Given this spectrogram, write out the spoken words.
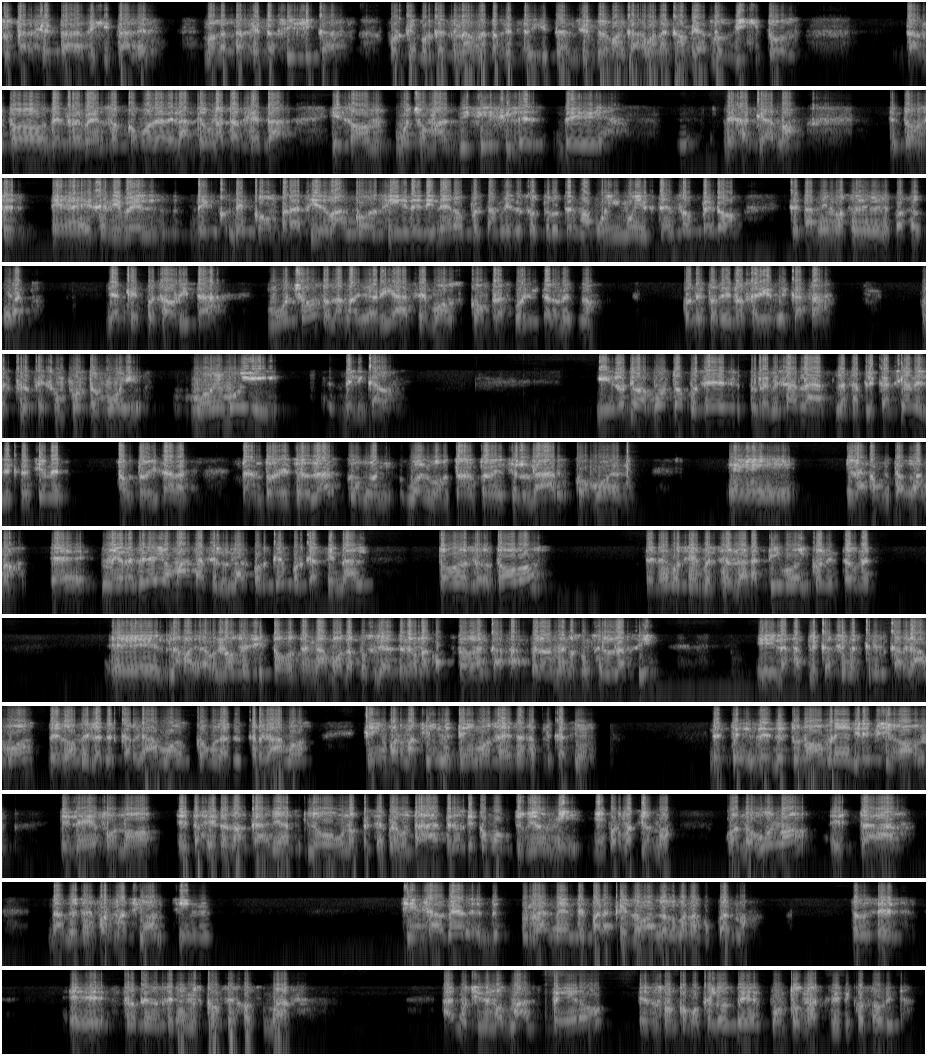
sus tarjetas digitales, no las tarjetas físicas. ¿Por qué? Porque al final una tarjeta digital siempre van, van a cambiar los dígitos tanto del reverso como de adelante de una tarjeta y son mucho más difíciles de, de hackear, ¿no? Entonces, eh, ese nivel de, de compras y de bancos y de dinero, pues también es otro tema muy, muy extenso, pero que también no se debe de pasar por alto. Ya que pues ahorita muchos o la mayoría hacemos compras por internet, ¿no? Con esto de no salir de casa, pues creo que es un punto muy, muy, muy delicado. Y el último punto, pues es revisar las, las aplicaciones de extensiones autorizadas, tanto en el celular como en, vuelvo, tanto en el celular como en, eh, en la computadora, ¿no? Eh, me refería yo más al celular, ¿por qué? Porque al final todos, todos tenemos siempre el celular activo y con internet. Eh, la, no sé si todos tengamos la posibilidad de tener una computadora en casa, pero al menos un celular sí. Y las aplicaciones que descargamos, de dónde las descargamos, cómo las descargamos, qué información metemos a esas aplicaciones. Desde, tu nombre, dirección, teléfono, eh, tarjetas bancarias. Luego uno se pregunta, ah, pero es que cómo obtuvieron mi, mi información, ¿no? Cuando uno está dando esa información sin sin saber realmente para qué lo, lo van a ocupar, ¿no? Entonces, eh, creo que esos serían mis consejos más. Hay muchísimos más, pero esos son como que los de puntos más críticos ahorita.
